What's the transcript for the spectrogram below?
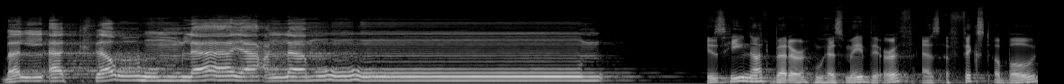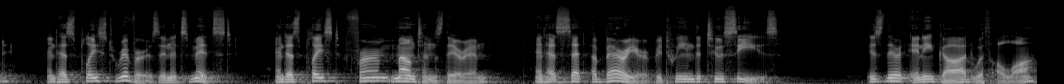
بل أكثرهم لا يعلمون Is he not better who has made the earth as a fixed abode, and has placed rivers in its midst, and has placed firm mountains therein, and has set a barrier between the two seas? Is there any God with Allah?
